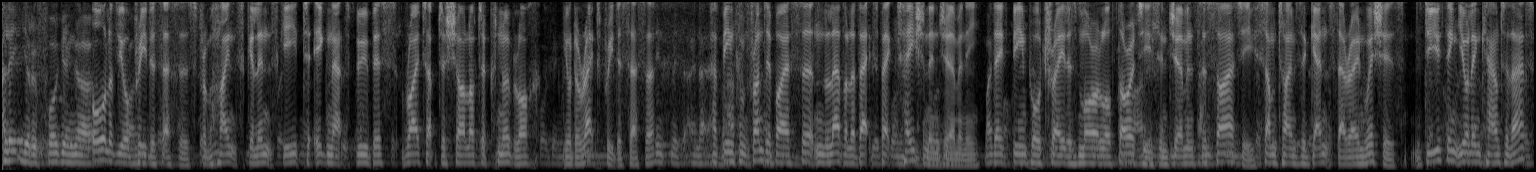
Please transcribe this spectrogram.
All of your predecessors, from Heinz Galinski to Ignatz Bubis, right up to Charlotte Knobloch, your direct predecessor, have been confronted by a certain level of expectation in Germany. They've been portrayed as moral authorities in German society, sometimes against their own wishes. Do you think you'll encounter that?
